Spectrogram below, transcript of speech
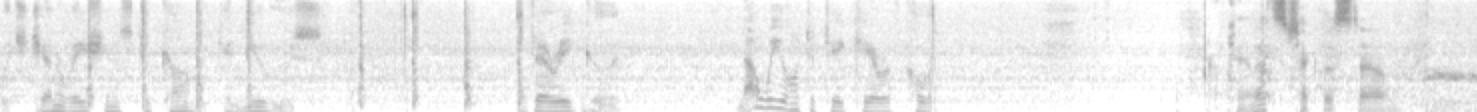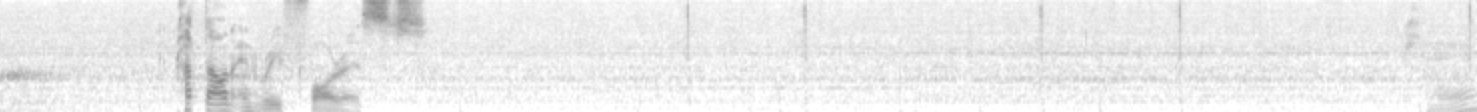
which generations to come can use. Very good. Now we ought to take care of Okay, let's check this down. Cut down and reforest. Okay.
